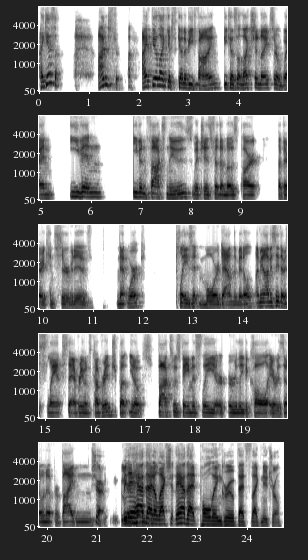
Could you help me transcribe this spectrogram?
I guess I'm I feel like it's going to be fine because election nights are when even even Fox News, which is for the most part a very conservative network, plays it more down the middle. I mean, obviously there's slants to everyone's coverage, but you know, Fox was famously early to call Arizona for Biden. Sure. I mean, they have that election, they have that polling group that's like neutral.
